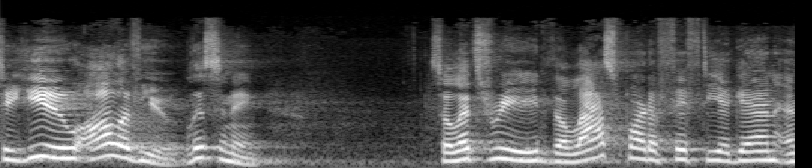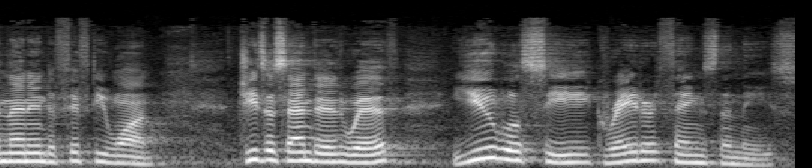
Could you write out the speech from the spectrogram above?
to you, all of you, listening. So let's read the last part of 50 again and then into 51. Jesus ended with, You will see greater things than these.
